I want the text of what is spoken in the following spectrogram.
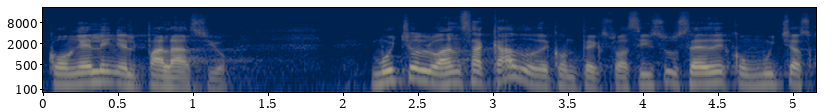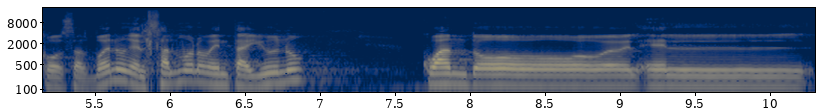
con él en el palacio. Muchos lo han sacado de contexto, así sucede con muchas cosas. Bueno, en el Salmo 91, cuando el,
